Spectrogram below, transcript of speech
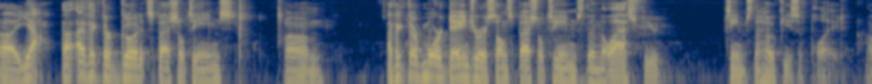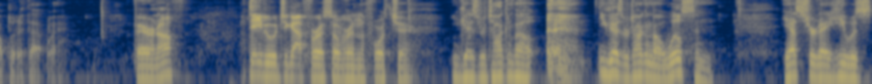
uh, yeah, I I think they're good at special teams. Um, I think they're more dangerous on special teams than the last few teams the Hokies have played. I'll put it that way. Fair enough. David, what you got for us over in the fourth chair? You guys were talking about you guys were talking about Wilson. Yesterday he was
